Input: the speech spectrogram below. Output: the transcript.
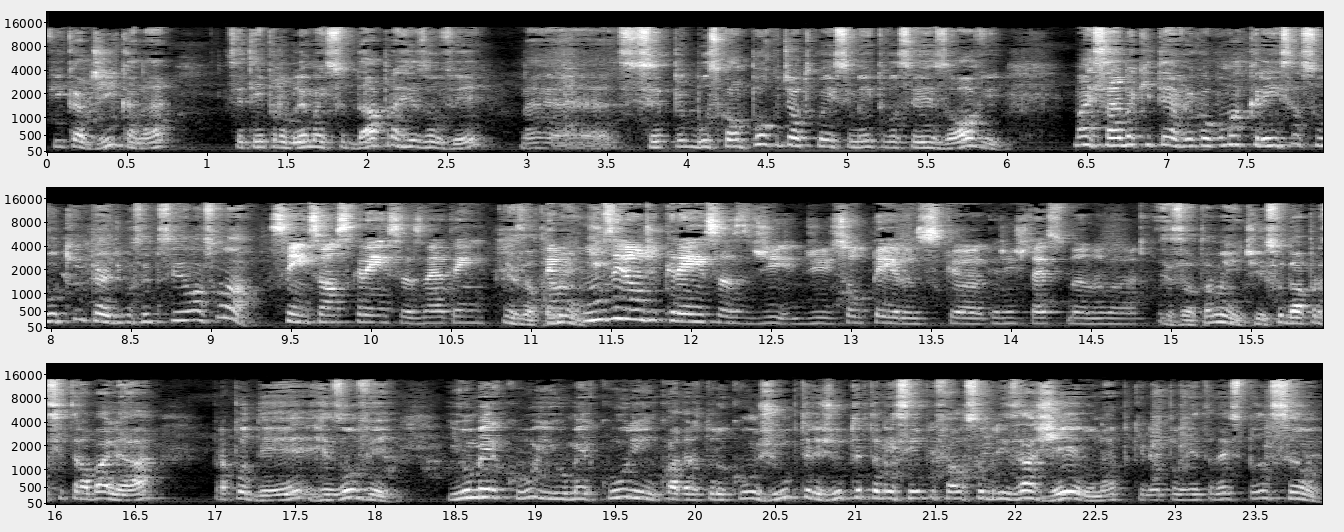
fica a dica, né? você tem problema, isso dá para resolver. Né? Se você buscar um pouco de autoconhecimento, você resolve. Mas saiba que tem a ver com alguma crença sua que impede você de se relacionar. Sim, são as crenças, né? Tem, Exatamente. tem um zilhão de crenças de, de solteiros que, que a gente está estudando agora. Exatamente. Isso dá para se trabalhar para poder resolver. E o, Mercúrio, e o Mercúrio em quadratura com Júpiter, Júpiter também sempre fala sobre exagero, né? Porque ele é o planeta da expansão.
